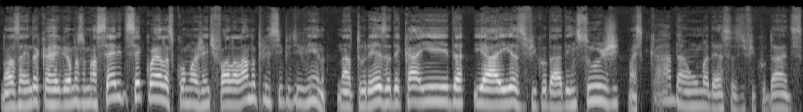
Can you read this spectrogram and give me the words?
Nós ainda carregamos uma série de sequelas, como a gente fala lá no princípio divino. Natureza decaída, e aí as dificuldades surgem. Mas cada uma dessas dificuldades,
